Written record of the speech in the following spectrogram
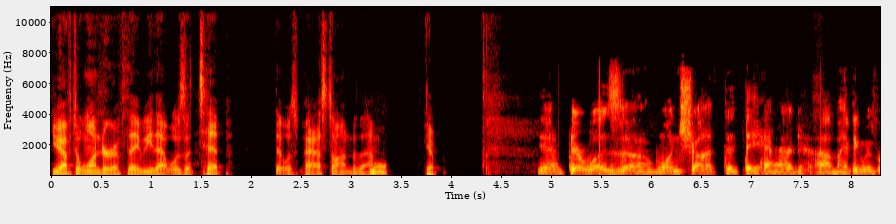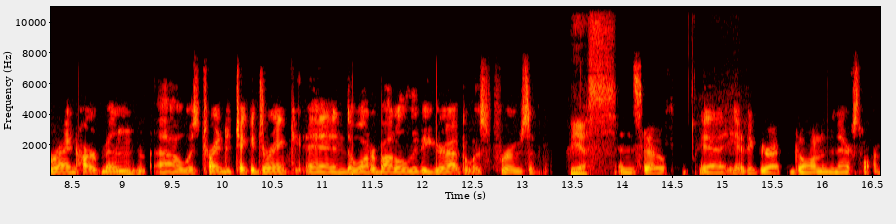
you have to wonder if maybe that was a tip that was passed on to them. Yeah. Yeah, there was uh, one shot that they had. Um, I think it was Ryan Hartman uh, was trying to take a drink, and the water bottle that he grabbed was frozen, yes. and so yeah, he had to gra- go on to the next one.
